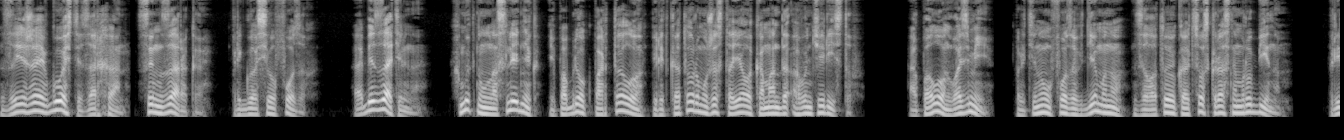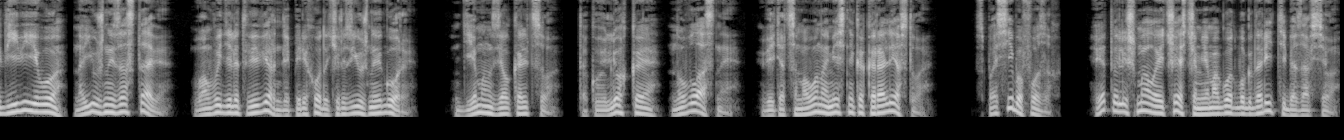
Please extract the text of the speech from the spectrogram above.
Заезжай в гости, Зархан, сын Зарака», — пригласил Фозах. «Обязательно», — хмыкнул наследник и побрел к порталу, перед которым уже стояла команда авантюристов. «Аполлон, возьми», — протянул Фозах демону золотое кольцо с красным рубином. «Предъяви его на южной заставе. Вам выделят виверн для перехода через южные горы. Демон взял кольцо. Такое легкое, но властное. Ведь от самого наместника королевства. Спасибо, Фозах. Это лишь малая часть, чем я могу отблагодарить тебя за все.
